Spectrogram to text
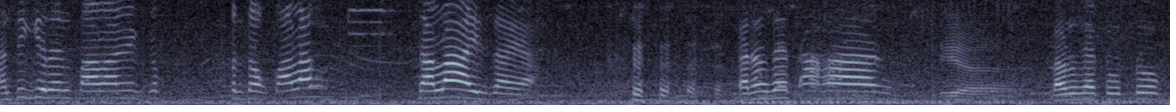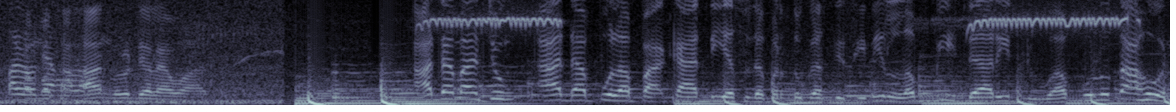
nanti kirain palanya ke pentok palang salahin saya kadang saya tahan iya. baru saya tutup kalau Kamu udah tahan ngomong baru dia lewat. Ada Mancung, ada pula Pak Kadi yang sudah bertugas di sini lebih dari 20 tahun.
